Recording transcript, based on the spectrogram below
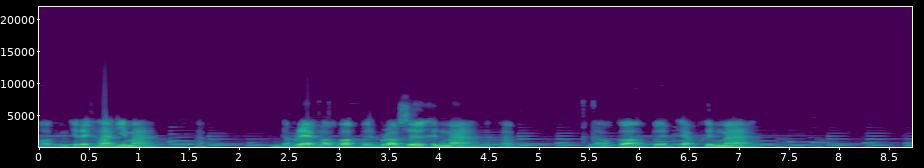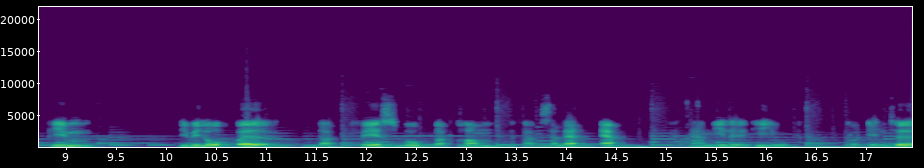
เราถึงจะได้ค่านี้มาครับอันดับแรกเราก็เปิดเบราว์เซอร์ขึ้นมานะครับ เราก็เปิดแท็บขึ้นมา พิมพ์ developer facebook.com นะครับ slash app ตามนี้เลยที่อยู่กด enter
